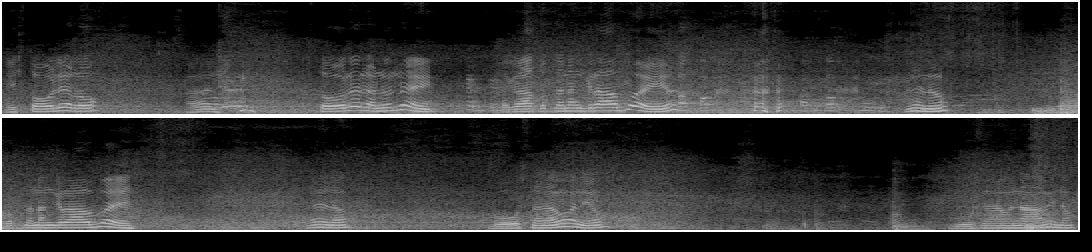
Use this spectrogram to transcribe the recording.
May stoller oh. Ah, stoller ano na eh. Tagakot na ng graba eh. oh. Ayan oh. Tagakot na ng graba eh. Ayan oh. Buhos na naman eh oh. Buhos na naman namin oh.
